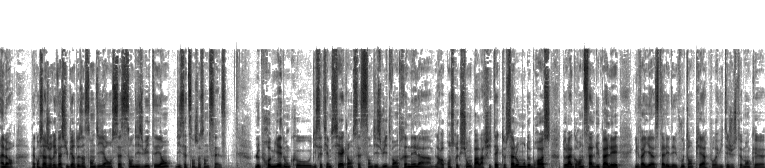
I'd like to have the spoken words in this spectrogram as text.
Alors, la conciergerie va subir deux incendies en 1618 et en 1776. Le premier, donc au XVIIe siècle, en 1618, va entraîner la, reconstruction par l'architecte Salomon de Brosse de la grande salle du palais. Il va y installer des voûtes en pierre pour éviter justement que,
